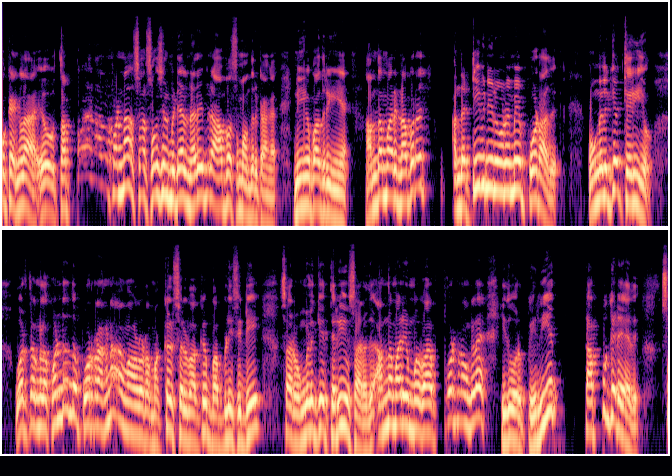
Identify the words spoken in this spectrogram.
ஓகேங்களா தப்பாக பண்ணால் சார் சோஷியல் மீடியாவில் நிறைய பேர் ஆபாசமாக வந்திருக்காங்க. நீங்கள் பார்த்துருக்கீங்க. அந்த மாதிரி நபரை அந்த டிவி நிறுவனமே போடாது. உங்களுக்கே தெரியும். ஒருத்தவங்களை கொண்டு வந்து போடுறாங்கன்னா அவங்களோட மக்கள் செல்வாக்கு பப்ளிசிட்டி சார் உங்களுக்கே தெரியும் சார் அது. அந்த மாதிரி போடுறவங்கள இது ஒரு பெரிய தப்பு கிடையாது. ஸோ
